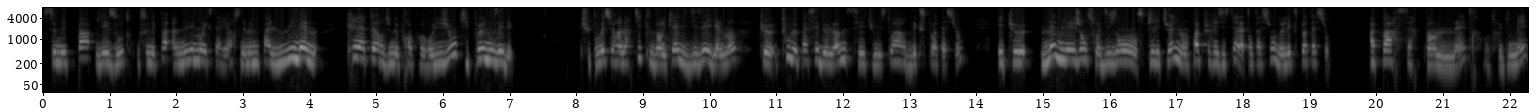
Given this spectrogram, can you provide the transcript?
ce n'est pas les autres ou ce n'est pas un élément extérieur, ce n'est même pas lui-même créateur d'une propre religion qui peut nous aider je suis tombée sur un article dans lequel il disait également que tout le passé de l'homme, c'est une histoire d'exploitation et que même les gens soi-disant spirituels n'ont pas pu résister à la tentation de l'exploitation. À part certains maîtres, entre guillemets,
